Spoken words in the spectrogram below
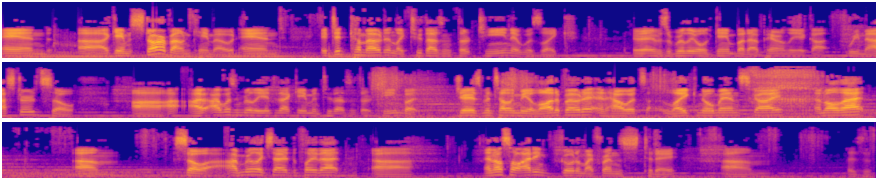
and uh, a game Starbound came out, and it did come out in like 2013. It was like It, was a really old game, but apparently it got remastered. So uh, I, I wasn't really into that game in 2013, but Jay has been telling me a lot about it and how it's like No Man's Sky and all that. Um, so I'm really excited to play that. Uh, and also, I didn't go to my friends today. Um, is it,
